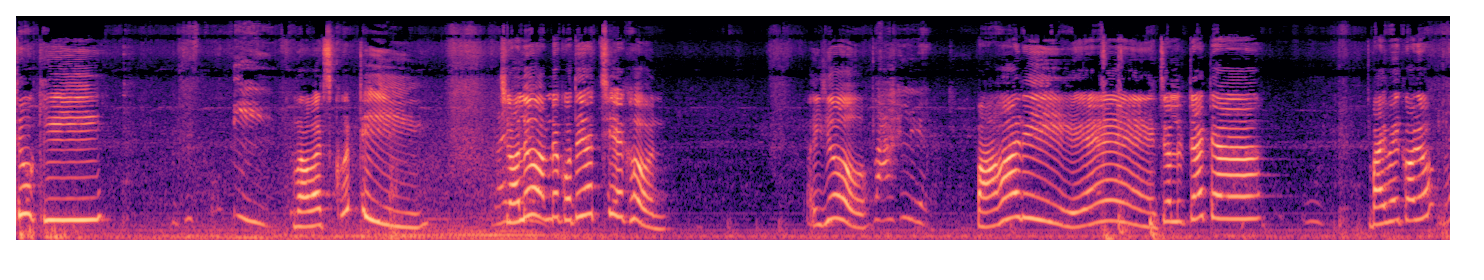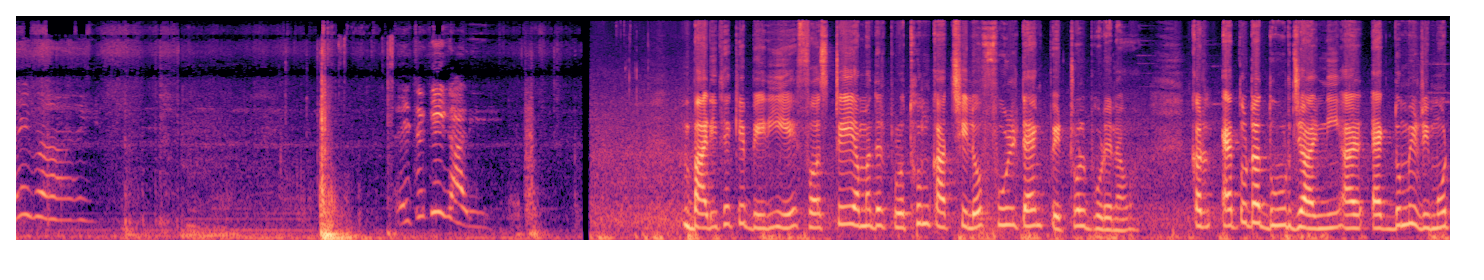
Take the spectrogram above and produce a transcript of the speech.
টুকি। বাবার স্কুটি। চলো আমরা কোথায় যাচ্ছি এখন? এই যো পাহাড়ে হ্যাঁ। চলো টাটা। বাই বাই করো। Bye bye. বাড়ি থেকে বেরিয়ে ফার্স্টেই আমাদের প্রথম কাজ ছিল ফুল ট্যাঙ্ক পেট্রোল ভরে নেওয়া। কারণ এতটা দূর জার্নি আর একদমই রিমোট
